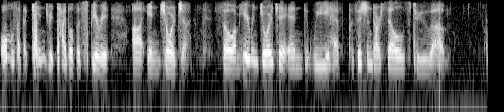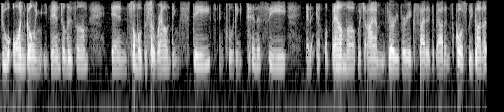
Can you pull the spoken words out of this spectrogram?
almost like a kindred type of a spirit uh, in Georgia. So I'm here in Georgia, and we have positioned ourselves to uh, do ongoing evangelism in some of the surrounding states, including Tennessee and Alabama, which I am very, very excited about. And of course, we're gonna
